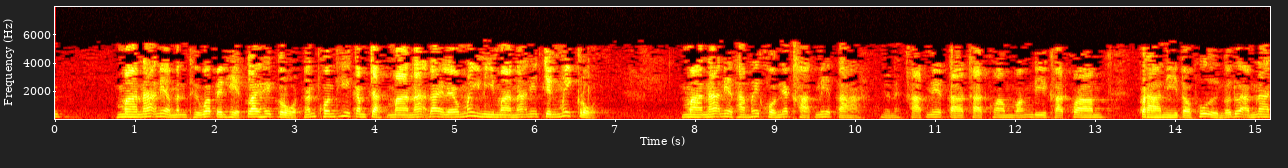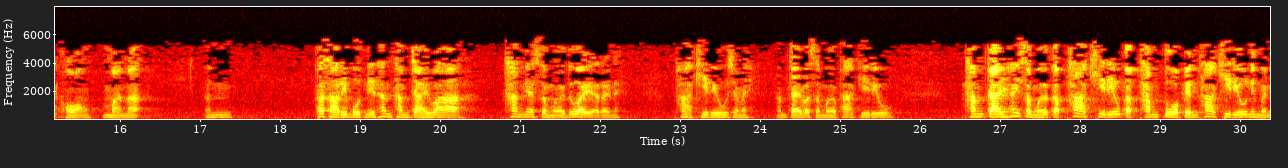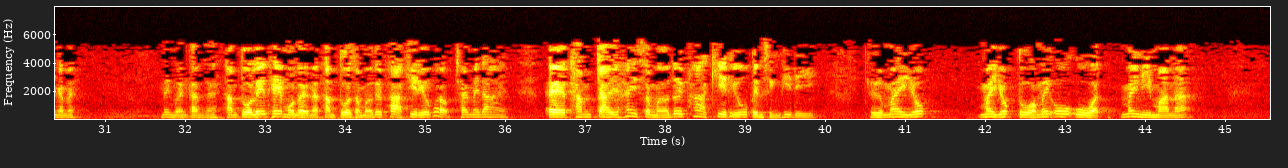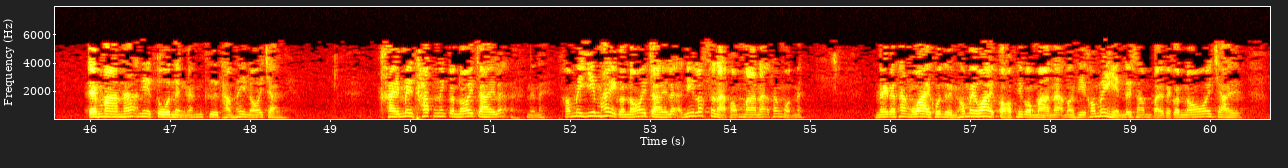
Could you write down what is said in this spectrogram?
มานะเนี่ยมันถือว่าเป็นเหตุใกล้ให้โกรธนั้นคนที่กำจัดมานะได้แล้วไม่มีมานะนี่จึงไม่โกรธ มานะเนี่ยทำให้คนเนี่ยขาดเมตตาเนี่ยนะขาดเมตตาขาดความหวังดี ขาดความปราณีต่อผู้อื่นก็ด้วยอำนาจของมานะนั้นภาษาริบุตรนี้ท่านทำใจว่า ท่านเนี่ยเสมอด้วยอะไรนะผ้าขี้ริ้วใช่ไหมทำใจว่าเสมอผ้าขี้ริ้วทำใจให้เสมอกับผ้าขี้ริ้ว กับทำตัวเป็นผ้าขี้ริ้วนี่เหมือนกันไหมไม่เหมือนกันใช่ทำตัวเละเทะหมดเลยนะทำตัวเสมอด้วยผ้าขี้ริ้วก็ใช้ไม่ได้ แต่ทำใจให้เสมอด้วยผ้าขี้ริ้วเป็นสิ่งที่ดี คือไม่ยกไม่ยกตัวไม่โอ้อวด ไม่มีมานะ แต่มานะนี่ตัวหนึ่งนั้นคือทำให้น้อยใจ ใครไม่ทักนี่ก็น้อยใจแล้วเนี่ยนะเขาไม่ยิ้มให้ก็น้อยใจแล้วนนี้ลักษณะของมานะทั้งหมดนะแม้กระทั่งไหว้คนอื่นเขาไม่ไหว้ตอบนี่ก็มานะบางทีเขาไม่เห็นด้วยซ้ำไป แต่ก็น้อยใจ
